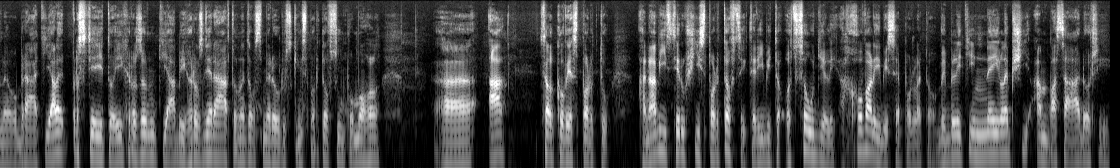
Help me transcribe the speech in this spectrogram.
neobrátí, ale prostě je to jejich rozhodnutí. Já bych hrozně rád v tomhle směru ruským sportovcům pomohl eh, a celkově sportu. A navíc ti ruští sportovci, kteří by to odsoudili a chovali by se podle toho, by byli ti nejlepší ambasádoři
